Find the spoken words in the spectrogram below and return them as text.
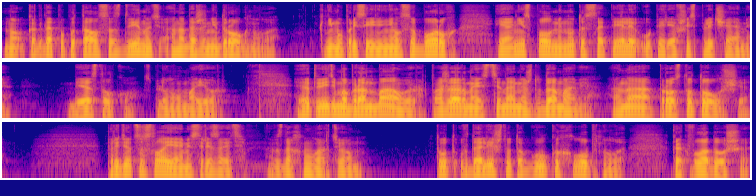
но когда попытался сдвинуть, она даже не дрогнула. К нему присоединился Борух, и они с полминуты сопели, уперевшись плечами. «Без толку», — сплюнул майор. «Это, видимо, Брандмауэр, пожарная стена между домами. Она просто толще». «Придется слоями срезать», — вздохнул Артем. Тут вдали что-то гулко хлопнуло, как в ладоши.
